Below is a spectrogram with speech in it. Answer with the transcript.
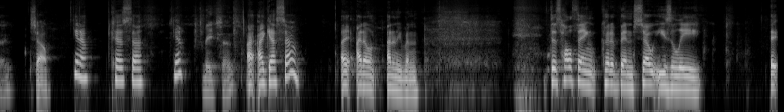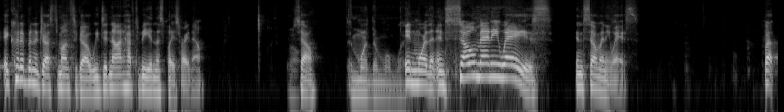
Okay. So you know, because uh, yeah, Makes sense. I, I guess so. I, I don't I don't even this whole thing could have been so easily it, it could have been addressed months ago. We did not have to be in this place right now. Well, So in more than one way. in more than in so many ways. In so many ways. But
